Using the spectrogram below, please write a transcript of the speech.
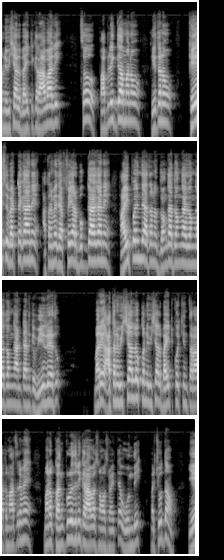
కొన్ని విషయాలు బయటికి రావాలి. సో పబ్లిక్గా మనం ఇతను కేసు పెట్టగానే అతని మీద ఎఫ్ఐఆర్ బుక్ కాగానే అయిపోయింది అతను దొంగ దొంగ దొంగ దొంగ అంటానికి వీల్లేదు. మరి అతని విషయాల్లో కొన్ని విషయాలు బయటకు వచ్చిన తర్వాత మాత్రమే మనం కంక్లూజన్కి రావాల్సిన అవసరం అయితే ఉంది. మరి చూద్దాం ఏ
